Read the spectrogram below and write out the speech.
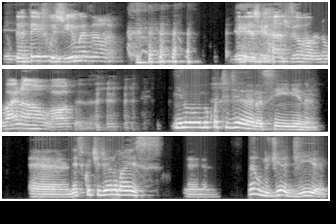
Eu tentei fugir, mas ela me resgatou, não vai não, volta. E no, no cotidiano, assim, Nina, é, nesse cotidiano mais. É, não, no dia a dia,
